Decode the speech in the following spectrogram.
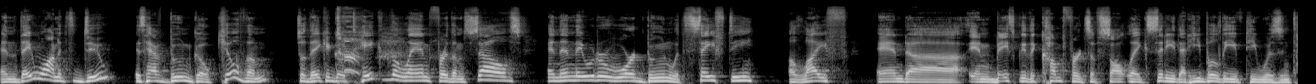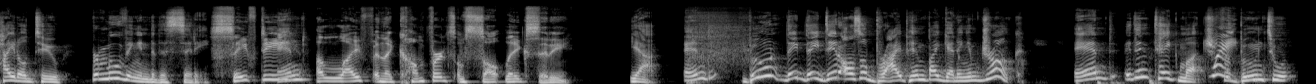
And they wanted to do is have Boone go kill them so they could go take the land for themselves, and then they would reward Boone with safety, a life, and uh, and basically the comforts of Salt Lake City that he believed he was entitled to for moving into this city. Safety And- a life in the comforts of Salt Lake City. Yeah. And Boone, they, they did also bribe him by getting him drunk. And it didn't take much for Boone to.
